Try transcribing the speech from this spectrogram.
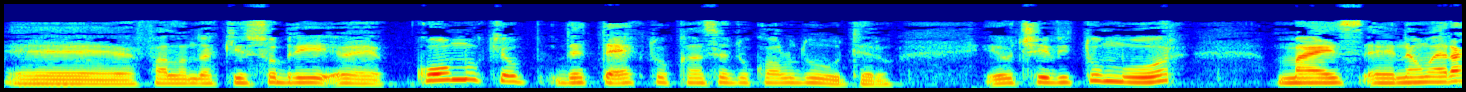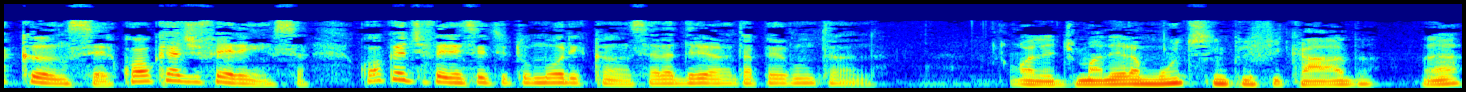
é, falando aqui sobre é, como que eu detecto o câncer do colo do útero. Eu tive tumor, mas é, não era câncer. Qual que é a diferença? Qual que é a diferença entre tumor e câncer? A Adriana está perguntando. Olha, de maneira muito simplificada, né?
